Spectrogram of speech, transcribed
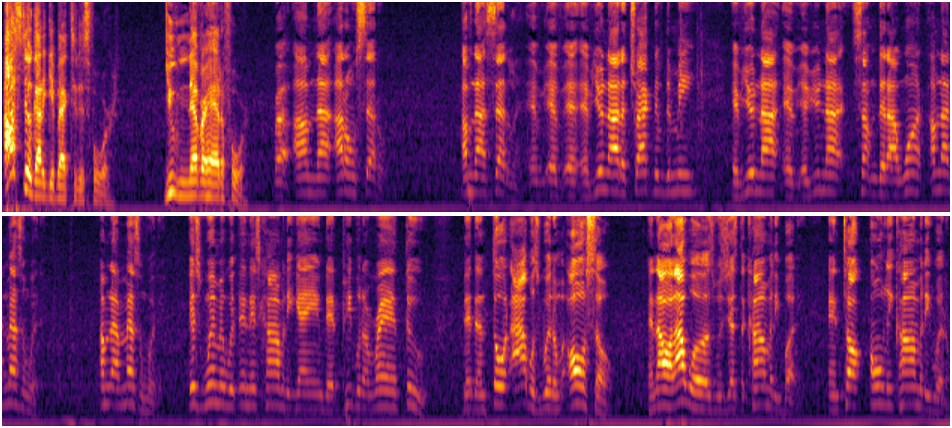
I still got to get back to this four. You've never had a four. Bro, I'm not. I don't settle. I'm not settling. If, if, if, if you're not attractive to me, if you're not if, if you're not something that I want, I'm not messing with it. I'm not messing with it. It's women within this comedy game that people done ran through, that done thought I was with them also, and all I was was just a comedy buddy and talk only comedy with them.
